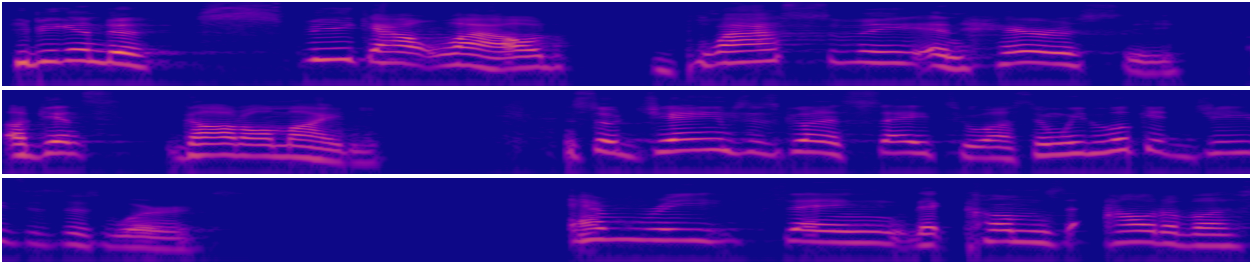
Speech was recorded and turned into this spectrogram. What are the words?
He began to speak out loud blasphemy and heresy against God Almighty. And so James is going to say to us, and we look at Jesus' words everything that comes out of us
